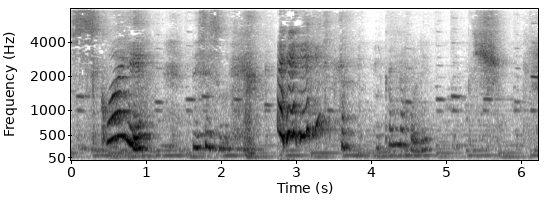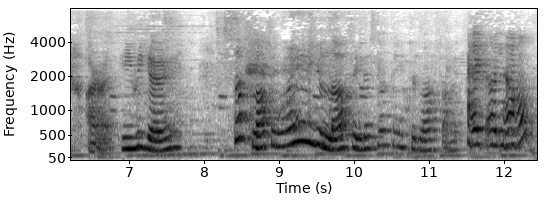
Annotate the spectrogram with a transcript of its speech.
Shh, quiet. This is. Come na ulit. Shh. All right, here we go. Stop laughing. Why are you laughing? There's nothing to laugh at. I don't know.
